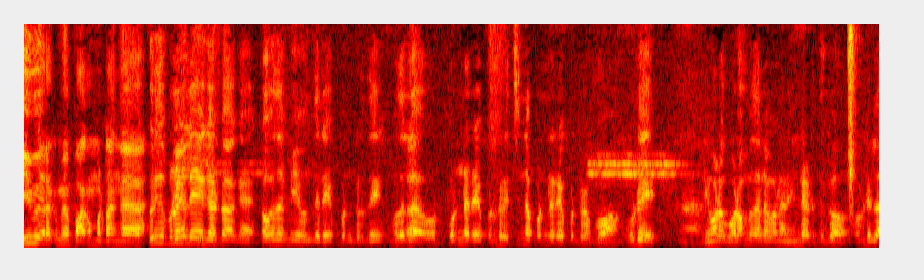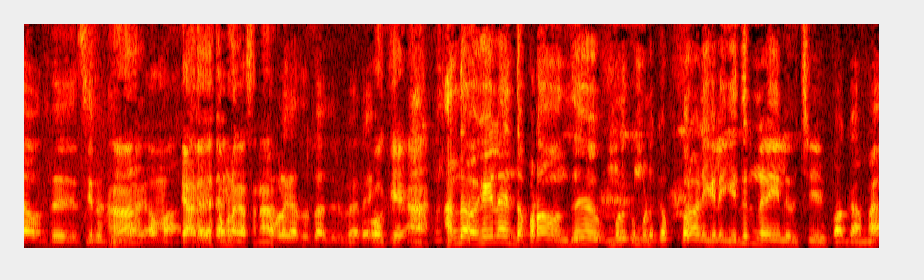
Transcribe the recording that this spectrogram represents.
ஈவு இறக்கமே பார்க்க மாட்டாங்க. குறிதி புனலையே காட்டுவாங்க கௌதமியை வந்து ரேப் பண்றது முதல்ல ஒரு பொண்ணை ரேப் பண்றது சின்ன பொண்ணை ரேப் பண்றப்போ விடு நீ உனக்கு உடம்பு தானே வேணாம் என்ன எடுத்துக்கோ அப்படிலாம் வந்து சீன் ஆமா. யாரு? கமலஹாசனா? கமலஹாசன் தான் வச்சிருப்பாரு. ஓகே அந்த வகையில இந்த படம் வந்து முழுக்க முழுக்க போராளிகளை எதிர்நிலையில வச்சு பார்க்காம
